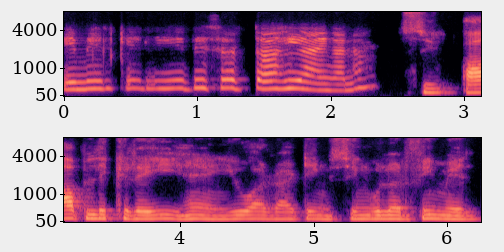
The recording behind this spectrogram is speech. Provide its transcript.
Email के लिए भी सर ता ही आएगा ना आप लिख रही हैं you are writing singular female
